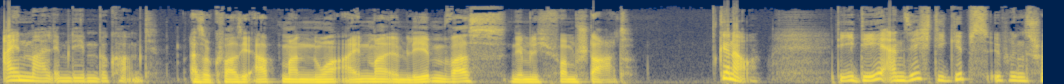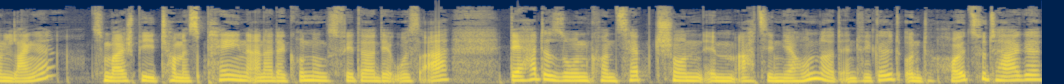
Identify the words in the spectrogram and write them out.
einmal im Leben bekommt. Also quasi erbt man nur einmal im Leben was, nämlich vom Staat. Genau. Die Idee an sich, die gibt's übrigens schon lange. Zum Beispiel Thomas Paine, einer der Gründungsväter der USA, der hatte so ein Konzept schon im 18. Jahrhundert entwickelt und heutzutage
